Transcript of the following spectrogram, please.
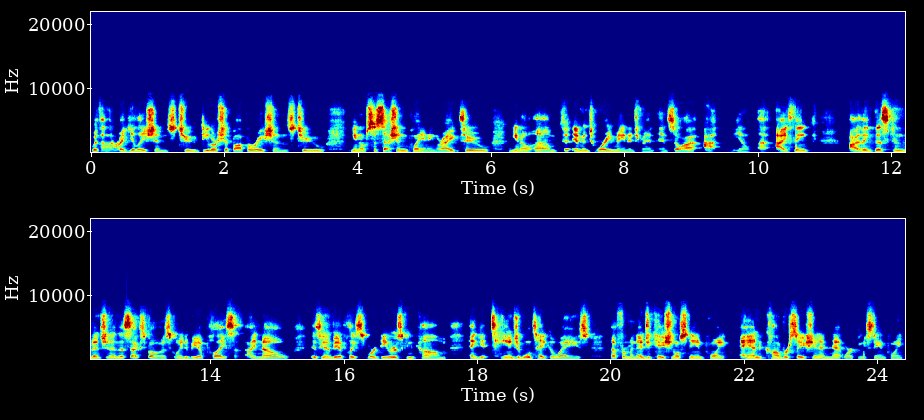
within the regulations to dealership operations to you know succession planning, right? To you know um, to inventory management. And so I, I you know I, I think I think this convention and this expo is going to be a place I know is going to be a place where dealers can come and get tangible takeaways uh, from an educational standpoint and conversation and networking standpoint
